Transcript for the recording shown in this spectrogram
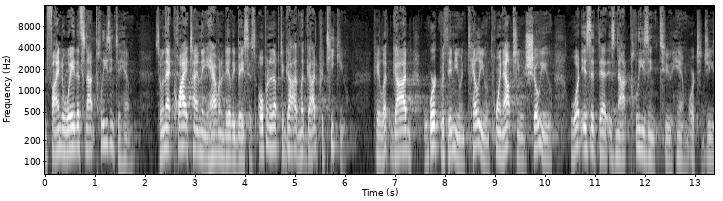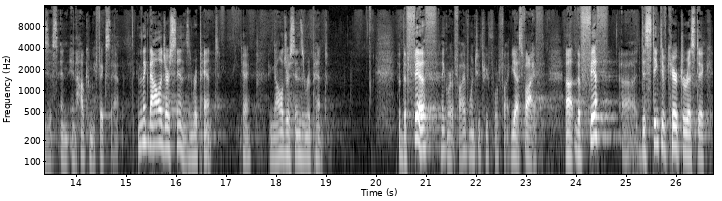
and find a way that's not pleasing to Him. So, in that quiet time that you have on a daily basis, open it up to God and let God critique you. Okay, let God work within you and tell you and point out to you and show you what is it that is not pleasing to Him or to Jesus, and, and how can we fix that? And then acknowledge our sins and repent. Okay? Acknowledge our sins and repent. The fifth, I think we're at five. One, two, three, four, five. Yes, five. Uh, the fifth uh, distinctive characteristic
